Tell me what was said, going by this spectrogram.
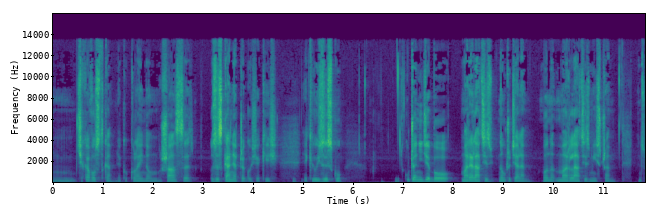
mm, ciekawostkę, jako kolejną szansę zyskania czegoś, jakiejś, jakiegoś zysku. Uczeń idzie, bo ma relację z nauczycielem, bo ma relację z mistrzem. Więc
